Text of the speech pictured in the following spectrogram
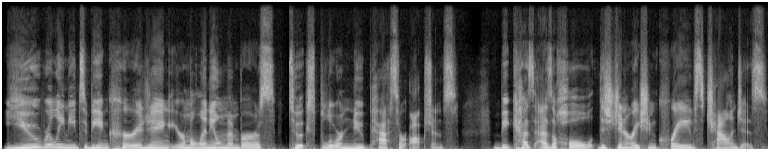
You really need to be encouraging your millennial members to explore new paths or options because, as a whole, this generation craves challenges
